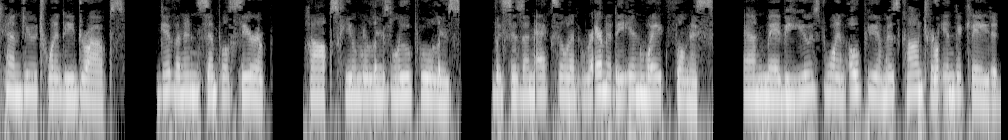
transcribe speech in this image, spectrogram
10 to 20 drops, given in simple syrup. Hops Humulus lupulus. This is an excellent remedy in wakefulness, and may be used when opium is contraindicated.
